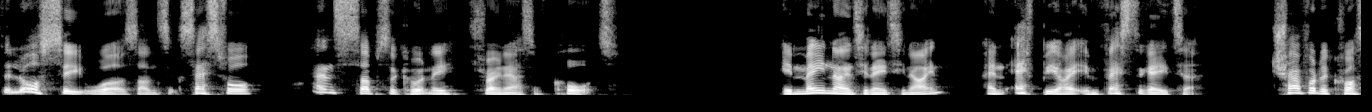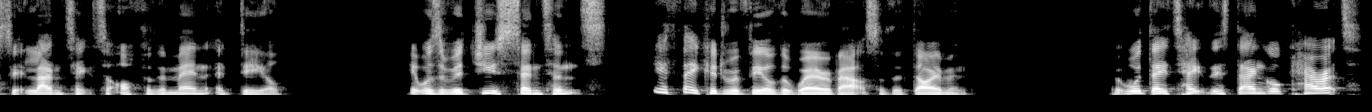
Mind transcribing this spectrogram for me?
The lawsuit was unsuccessful and subsequently thrown out of court. In May 1989, an FBI investigator travelled across the Atlantic to offer the men a deal. It was a reduced sentence if they could reveal the whereabouts of the diamond. But would they take this dangled carrot?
